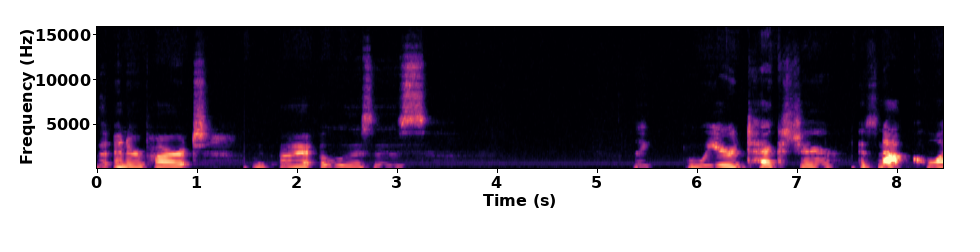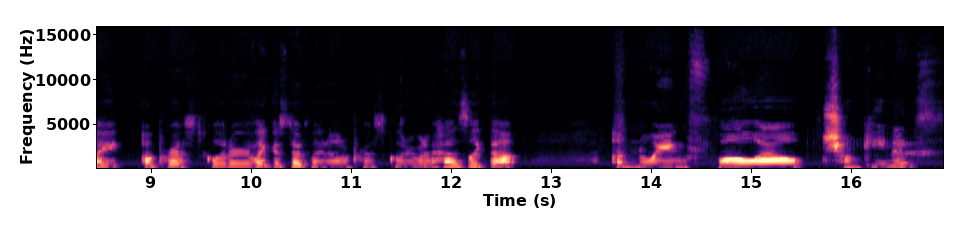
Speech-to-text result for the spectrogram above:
the inner part with. Oh, this is like weird texture. It's not quite a pressed glitter. Like, it's definitely not a pressed glitter, but it has like that annoying fallout chunkiness.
